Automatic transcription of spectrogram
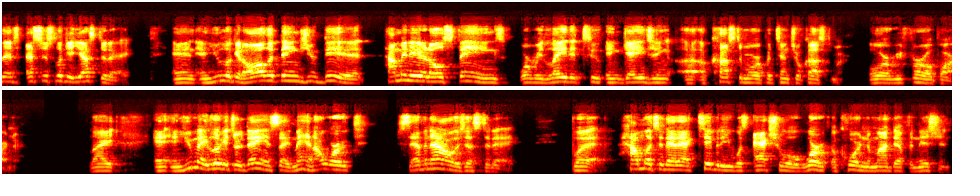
let's, let's just look at yesterday, and and you look at all the things you did. How many of those things were related to engaging a, a customer or a potential customer or a referral partner? Like, and, and you may look at your day and say, "Man, I worked seven hours yesterday." But how much of that activity was actual work according to my definition?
